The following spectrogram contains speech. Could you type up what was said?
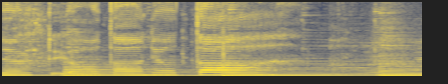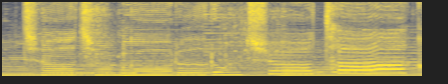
사실 뛰어다녔다. 자전거를 훔쳐 타고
